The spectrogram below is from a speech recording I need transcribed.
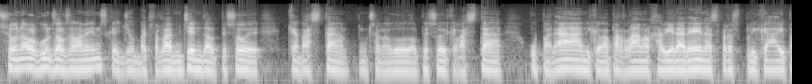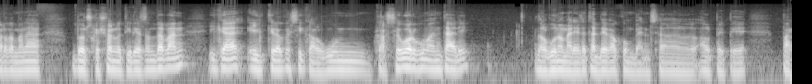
són alguns dels elements que jo vaig parlar amb gent del PSOE que va estar, un senador del PSOE que va estar operant i que va parlar amb el Javier Arenas per explicar i per demanar doncs, que això no tirés endavant i que ell creu que sí que, algun, que el seu argumentari d'alguna manera també va convèncer el, el PP per,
